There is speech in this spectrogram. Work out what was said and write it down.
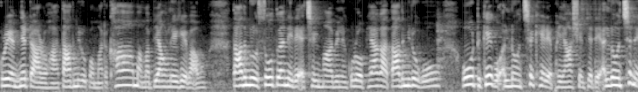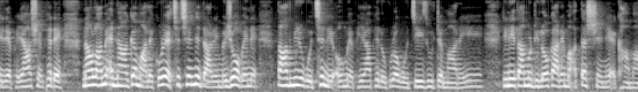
ကိုရဲ့မြတ်တာတော်ဟာသားသမီးတို့ပေါ်မှာတခါမှမပြောင်းလဲခဲ့ပါဘူးသားသမီးတို့စိုးသွမ်းနေတဲ့အချိန်မှာပင်ကိုရောဖရာကသားသမီးတို့ကိုအိုးတကယ့်ကိုအလွန်ချစ်ခဲ့တဲ့ဖရာရှင်ဖြစ်တယ်အလွန်ချစ်နေတဲ့ဖရာရှင်ဖြစ်တယ်နောက်လာမယ့်အနာဂတ်မှာလည်းကိုရဲ့ချစ်ချင်းမြတ်တာတွေမလျော့ဘဲနဲ့သားသမီးတို့ကိုချစ်နေအောင်မဲ့ဖရာဖြစ်လို့ကိုရောကိုယေရှုတင်ပါတယ်ဒီနေ့သားသမီးဒီလောကထဲမှာအသက်ရှင်တဲ့အခါမှာ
